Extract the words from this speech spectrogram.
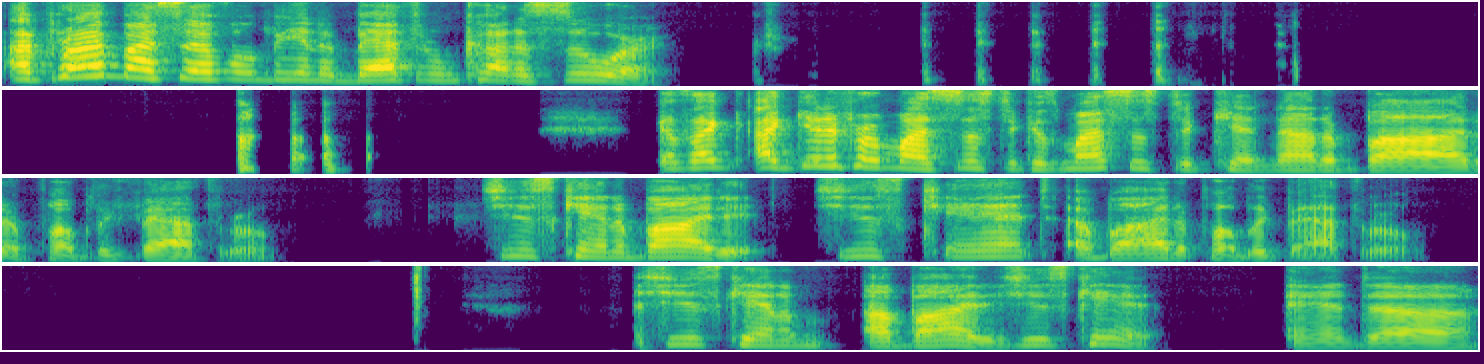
I pride myself on being a bathroom connoisseur. because I, I get it from my sister because my sister cannot abide a public bathroom. She just can't abide it. She just can't abide a public bathroom. she just can't abide it. She just can't. And uh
